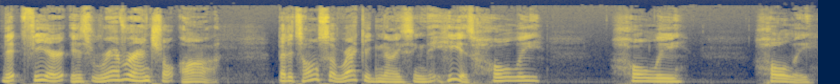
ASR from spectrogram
that fear is reverential awe, but it's also recognizing that he is holy, holy, holy,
